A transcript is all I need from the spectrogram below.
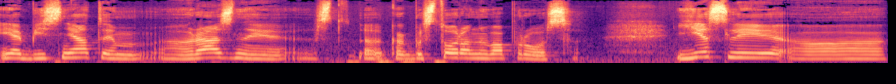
и объяснят им э, разные э, как бы, стороны вопроса. Если, э,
